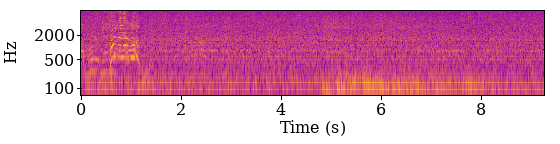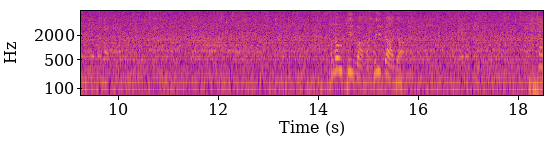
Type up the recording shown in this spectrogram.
ဖက်လို့ပါကမိုးလေးရမ်းခွင့်မလုပ်ဘူးခလုတ်တီမှာအမိတာကြကြော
